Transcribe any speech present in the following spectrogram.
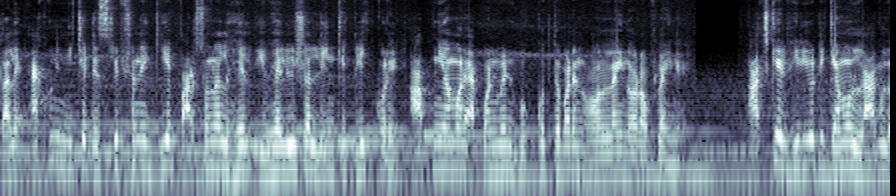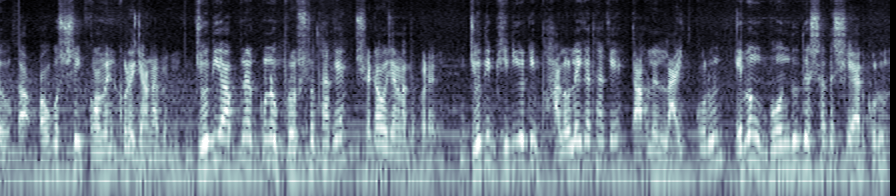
তাহলে এখনই নিচে ডিসক্রিপশনে গিয়ে পার্সোনাল হেলথ ইভ্যালুয়েশন লিঙ্কে ক্লিক করে আপনি আমার অ্যাপয়েন্টমেন্ট বুক করতে পারেন অনলাইন আর অফলাইনে আজকের ভিডিওটি কেমন লাগল তা অবশ্যই কমেন্ট করে জানাবেন। যদি আপনার কোনো প্রশ্ন থাকে, সেটাও জানাতে পারেন। যদি ভিডিওটি ভালো লেগে থাকে, তাহলে লাইক করুন এবং বন্ধুদের সাথে শেয়ার করুন।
